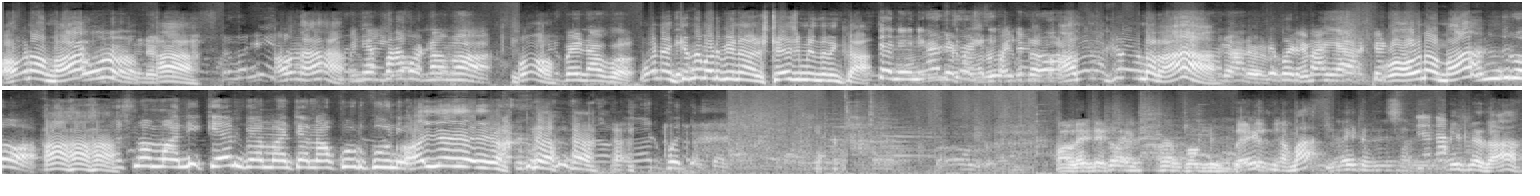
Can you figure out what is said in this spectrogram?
అవునమ్మా. అవునా. ఓ. నేను పడిపోయినా స్టేజ్ మీద ఇంకా? అక్కడే ఉన్నారా. ఓ అవునమ్మా? అందరూ. కృష్ణమ్మ నీకేం బేమంటే నా కొడుకుని. అయ్యో. లైట్ లేదా?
